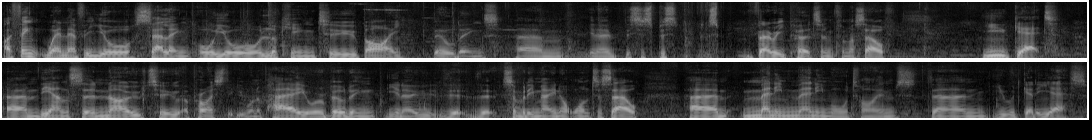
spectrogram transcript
I think whenever you're selling or you're looking to buy buildings, um, you know, this is spe- sp- very pertinent for myself. You get um, the answer no to a price that you want to pay or a building, you know, that, that somebody may not want to sell um, many, many more times than you would get a yes.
